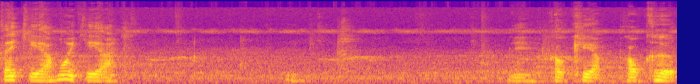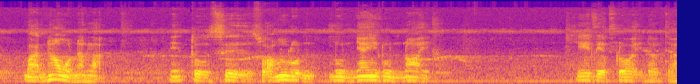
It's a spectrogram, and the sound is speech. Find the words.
ใส่เกียร์ห้อยเกียร์นี่เขาเขียบเขาเคิบบานเฮ้านั่นล่ะ นี่ตัวซื้อสองรุ่น รุ่นใหญ่รุ่นน้อยที่เรียบร้อยแล้วจ้ะ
